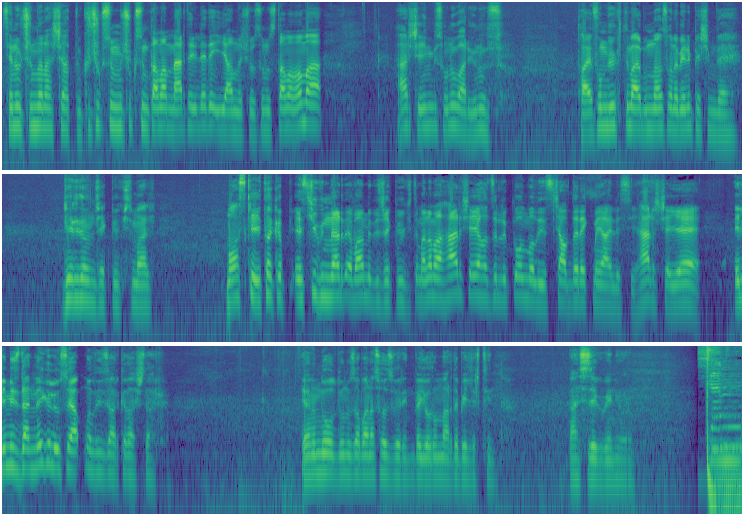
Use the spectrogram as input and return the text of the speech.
Seni uçurumdan aşağı attım. Küçüksün müçüksün tamam Mert Ali ile de iyi anlaşıyorsunuz tamam ama her şeyin bir sonu var Yunus. Tayfun büyük ihtimal bundan sonra benim peşimde. Geri dönecek büyük ihtimal. Maskeyi takıp eski günler devam edecek büyük ihtimal ama her şeye hazırlıklı olmalıyız Çavdar Ekmeği ailesi. Her şeye. Elimizden ne geliyorsa yapmalıyız arkadaşlar. Yanımda olduğunuza bana söz verin ve yorumlarda belirtin. Ben size güveniyorum. Gem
